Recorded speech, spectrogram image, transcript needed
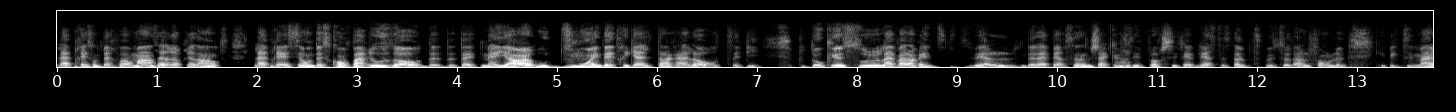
la pression de performance, elle représente la pression de se comparer aux autres, d'être meilleur ou du moins d'être égalitaire à l'autre, puis plutôt que sur la valeur individuelle de la personne, chacun Ouais. ses forces, ses faiblesses, c'est un petit peu ça dans le fond, là, qu'effectivement,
